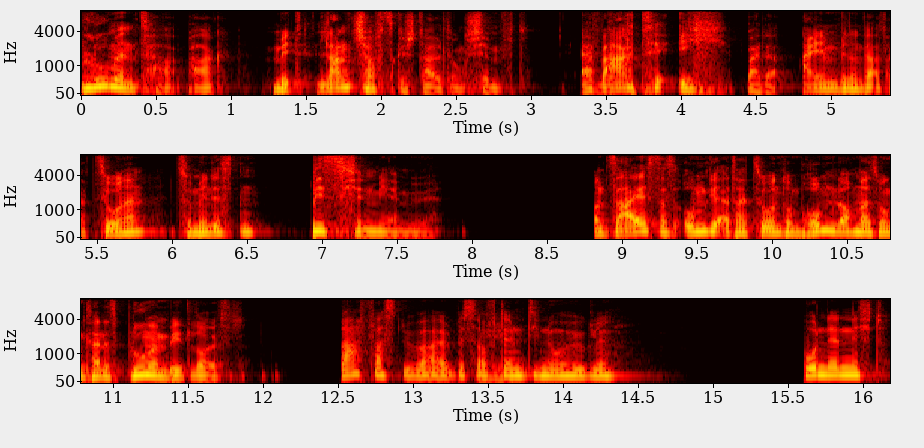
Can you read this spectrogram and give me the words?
Blumenpark mit Landschaftsgestaltung schimpft, erwarte ich bei der Einbindung der Attraktionen zumindest ein bisschen mehr Mühe. Und sei es, dass um die Attraktion drumherum nochmal so ein kleines Blumenbeet läuft. war fast überall, bis auf Nee. den Dino-Hügel. Wohnen denn nicht?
